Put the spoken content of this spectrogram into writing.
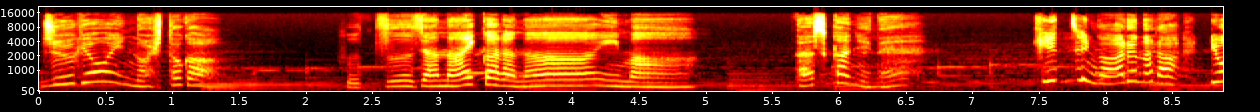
従業員の人が。普通じゃないからな今。確かにね。キッチンがあるなら料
